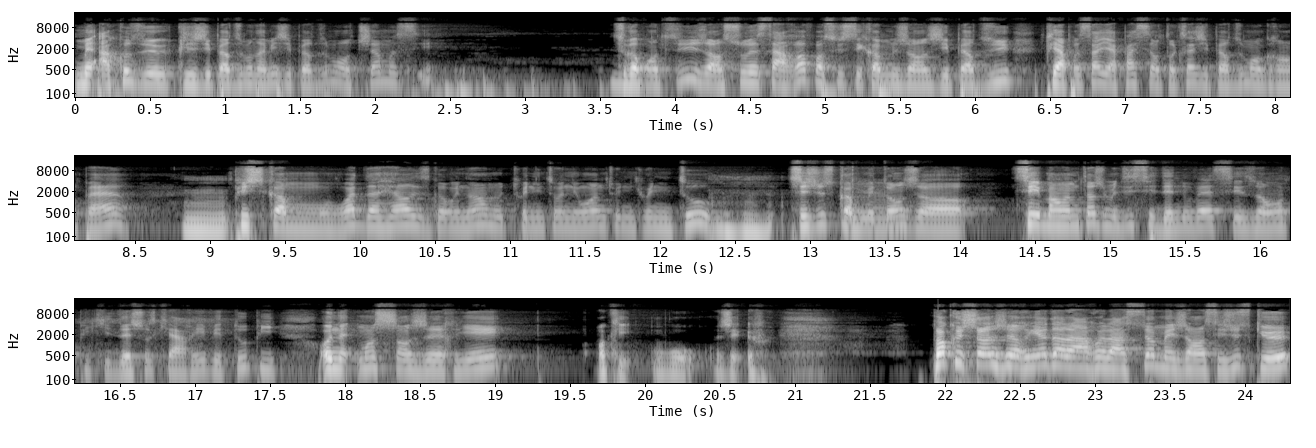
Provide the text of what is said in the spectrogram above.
mais à cause de que j'ai perdu mon ami, j'ai perdu mon chum aussi. Tu comprends-tu? Genre, je trouvais ça rough parce que c'est comme, genre, j'ai perdu. Puis après ça, il n'y a pas si longtemps que ça, j'ai perdu mon grand-père. Puis je suis comme, what the hell is going on with 2021, 2022? C'est juste comme, mettons, genre, tu sais, mais en même temps, je me dis, c'est des nouvelles saisons, puis des choses qui arrivent et tout. Puis honnêtement, je changerais rien. OK, wow. Pas que je change rien dans la relation, mais genre, c'est juste que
